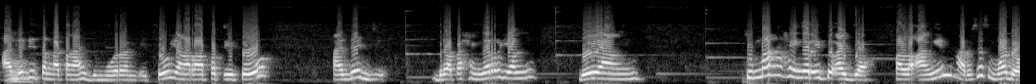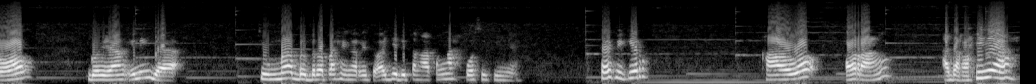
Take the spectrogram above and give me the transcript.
Ada Hmm. di tengah-tengah jemuran itu, yang rapet itu, ada berapa hanger yang goyang. Cuma hanger itu aja. kalau angin harusnya semua dong goyang ini enggak cuma beberapa hanger itu aja di tengah-tengah posisinya saya pikir kalau orang ada kakinya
